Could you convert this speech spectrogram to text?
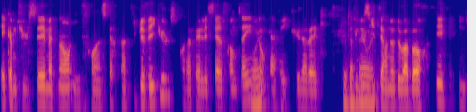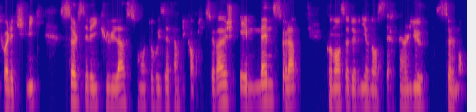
Et comme tu le sais, maintenant, il faut un certain type de véhicule, ce qu'on appelle les self-contained, donc un véhicule avec une citerne d'eau à bord et une toilette chimique. Seuls ces véhicules-là sont autorisés à faire du camping sauvage et même cela commence à devenir dans certains lieux seulement,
